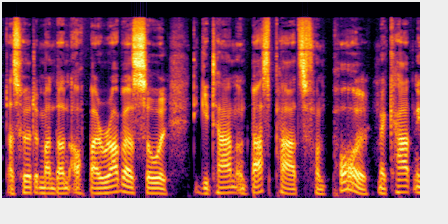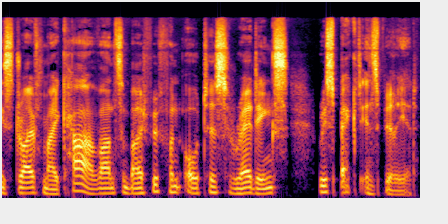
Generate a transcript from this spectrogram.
Das hörte man dann auch bei Rubber Soul. Die Gitarren- und Bassparts von Paul McCartneys Drive My Car waren zum Beispiel von Otis Reddings Respect inspiriert.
